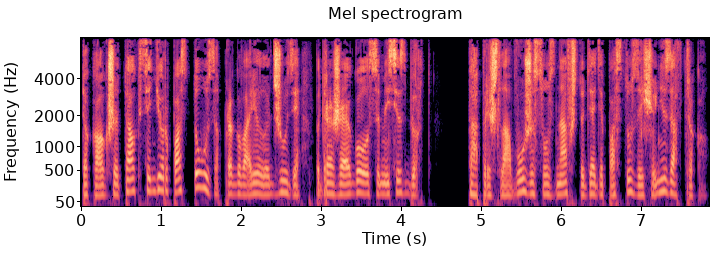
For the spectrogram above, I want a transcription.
«Да как же так, сеньор Пастуза?» — проговорила Джуди, подражая голосу миссис Бёрд. Та пришла в ужас, узнав, что дядя Пастуза еще не завтракал.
